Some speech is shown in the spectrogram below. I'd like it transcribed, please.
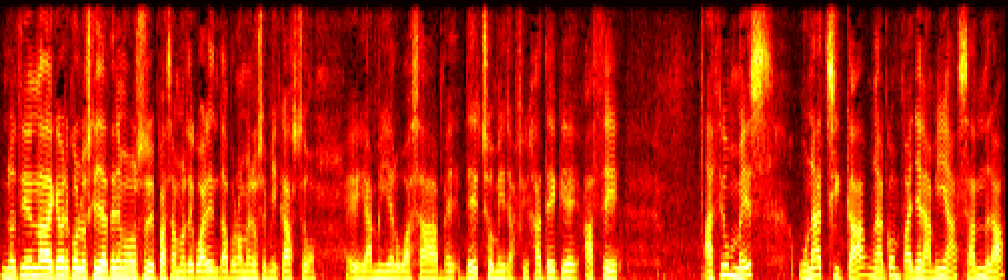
no tiene nada que ver con los que ya tenemos, eh, pasamos de 40, por lo menos en mi caso. Eh, a mí el WhatsApp, de hecho, mira, fíjate que hace hace un mes una chica, una compañera mía, Sandra,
